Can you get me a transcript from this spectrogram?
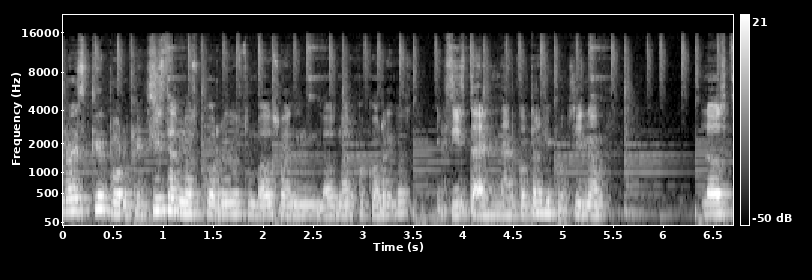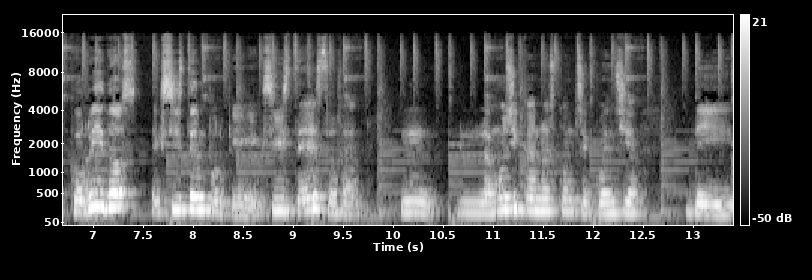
No es que porque existan los corridos tumbados o en los narcocorridos exista el narcotráfico, sino los corridos existen porque existe esto. O sea, mm, la música no es consecuencia de.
